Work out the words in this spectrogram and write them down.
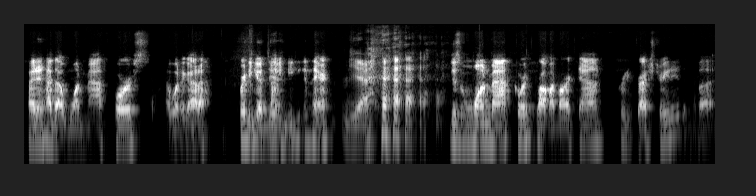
if I didn't have that one math course, I would have got a pretty good Dude. 90 in there. Yeah. Just one math course brought my mark down. Pretty frustrated, but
